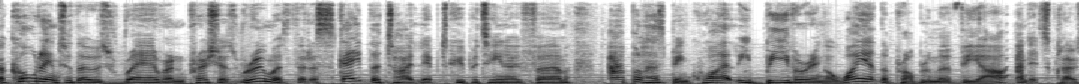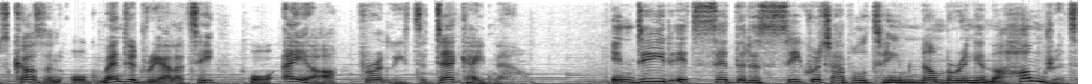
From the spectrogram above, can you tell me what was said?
According to those rare and precious rumours that escape the tight-lipped Cupertino firm, Apple has been quietly beavering away at the problem of VR and its close cousin, augmented reality, or AR, for at least a decade now. Indeed, it's said that a secret Apple team numbering in the hundreds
